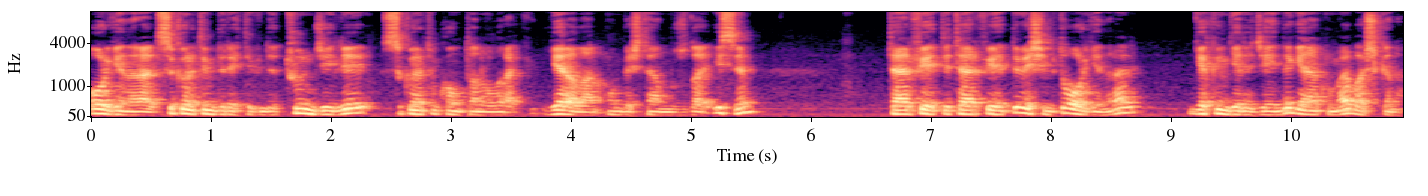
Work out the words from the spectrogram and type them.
Or General Sık Yönetim Direktifinde Tunceli Sık Yönetim Komutanı olarak yer alan 15 Temmuz'da isim terfi etti, terfi etti ve şimdi de Orgeneral yakın geleceğinde Genelkurmay Başkanı.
